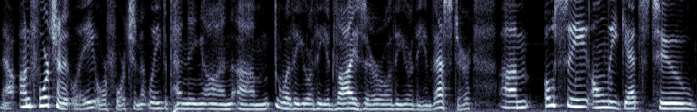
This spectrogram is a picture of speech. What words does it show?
Now, unfortunately, or fortunately, depending on um, whether you're the advisor or whether you're the investor, um, OC only gets to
